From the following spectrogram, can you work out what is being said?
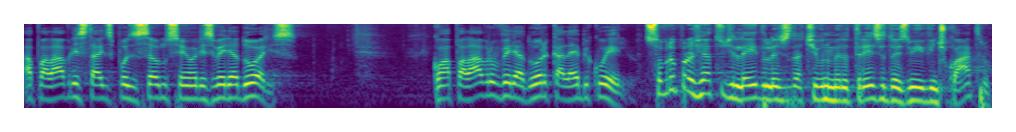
A palavra está à disposição dos senhores vereadores. Com a palavra, o vereador Caleb Coelho. Sobre o projeto de lei do Legislativo número 13 de 2024,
